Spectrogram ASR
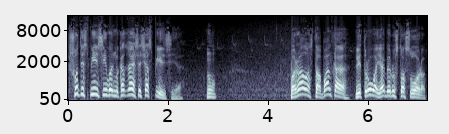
что ты с пенсии возьми, какая сейчас пенсия? Ну, пожалуйста, банка литровая я беру 140.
